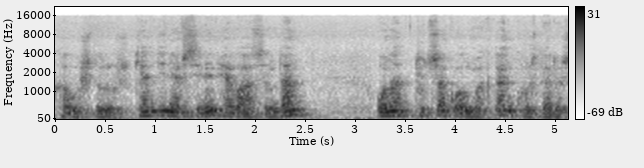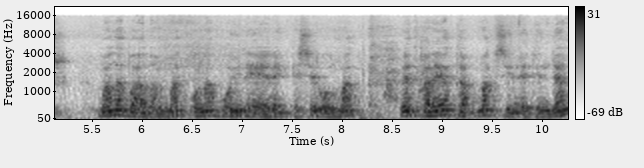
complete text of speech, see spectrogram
kavuşturur. Kendi nefsinin hevasından, ona tutsak olmaktan kurtarır. Mala bağlanmak, ona boyun eğerek esir olmak ve paraya tapmak zilletinden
